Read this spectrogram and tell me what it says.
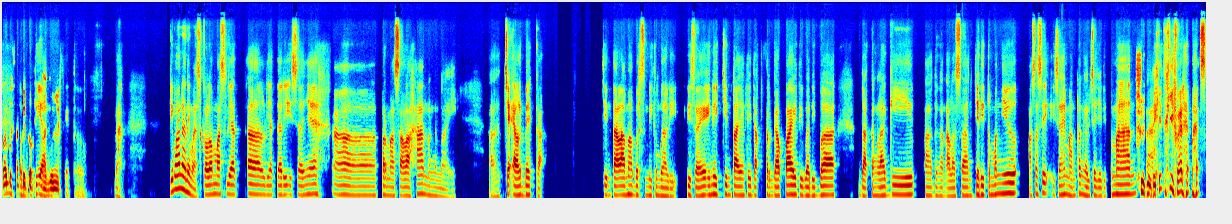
bagus pembuktian lagunya gitu. Nah, gimana nih Mas? Kalau Mas lihat eh, lihat dari istilahnya eh, permasalahan mengenai eh, CLBK, cinta lama bersemi kembali. Misalnya ini cinta yang tidak tergapai tiba-tiba datang lagi eh, dengan alasan jadi temen yuk. Masa sih istilahnya mantan nggak bisa jadi teman? Nah itu gimana mas?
